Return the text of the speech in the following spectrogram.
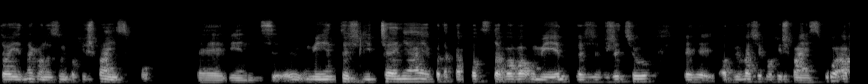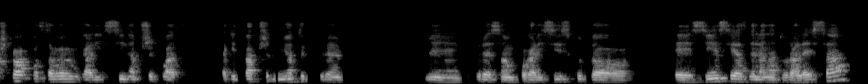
to jednak one są po hiszpańsku. E, więc e, umiejętność liczenia jako taka podstawowa umiejętność w życiu odbywa się po hiszpańsku, a w szkołach podstawowych w Galicji na przykład takie dwa przedmioty, które, które są po galicyjsku to Ciencias de la Naturaleza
